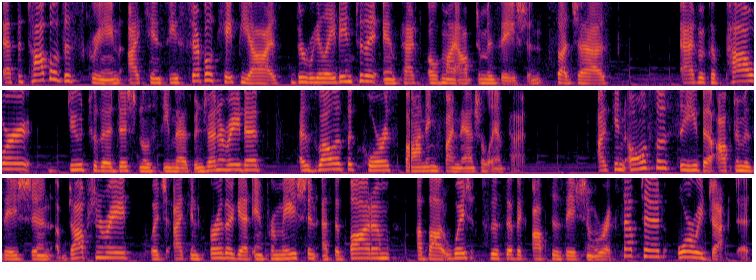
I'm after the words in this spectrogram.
At the top of the screen, I can see several KPIs that relating to the impact of my optimization, such as aggregate power due to the additional steam that has been generated, as well as the corresponding financial impact. I can also see the optimization adoption rate, which I can further get information at the bottom about which specific optimization were accepted or rejected.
